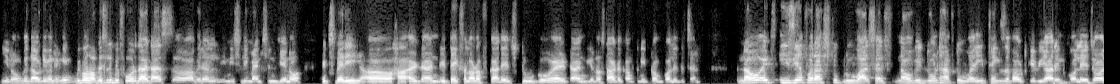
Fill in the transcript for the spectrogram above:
you know, without even thinking. Because obviously, before that, as uh, Aviral initially mentioned, you know, it's very uh, hard and it takes a lot of courage to go ahead and you know start a company from college itself now it's easier for us to prove ourselves now we don't have to worry things about okay, we are in college or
